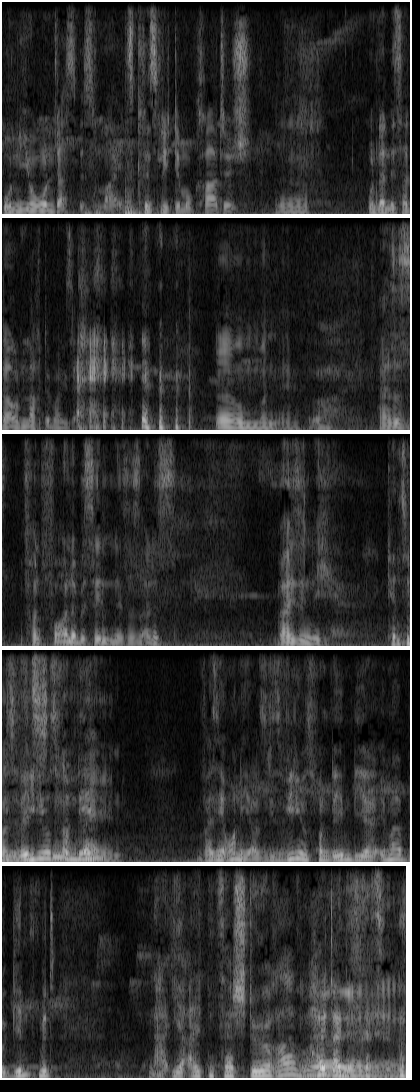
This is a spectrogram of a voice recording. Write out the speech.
Union, das ist meins, christlich-demokratisch. Und dann ist er da und lacht immer. Oh Mann, ey. Das ist, von vorne bis hinten ist das alles, weiß ich nicht. Kennst du Was diese Videos von denen? wählen? Weiß ich auch nicht. Also diese Videos von dem, die ja immer beginnt mit, na, ihr alten Zerstörer, Ja, halt deine ja, Fresse. ja.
